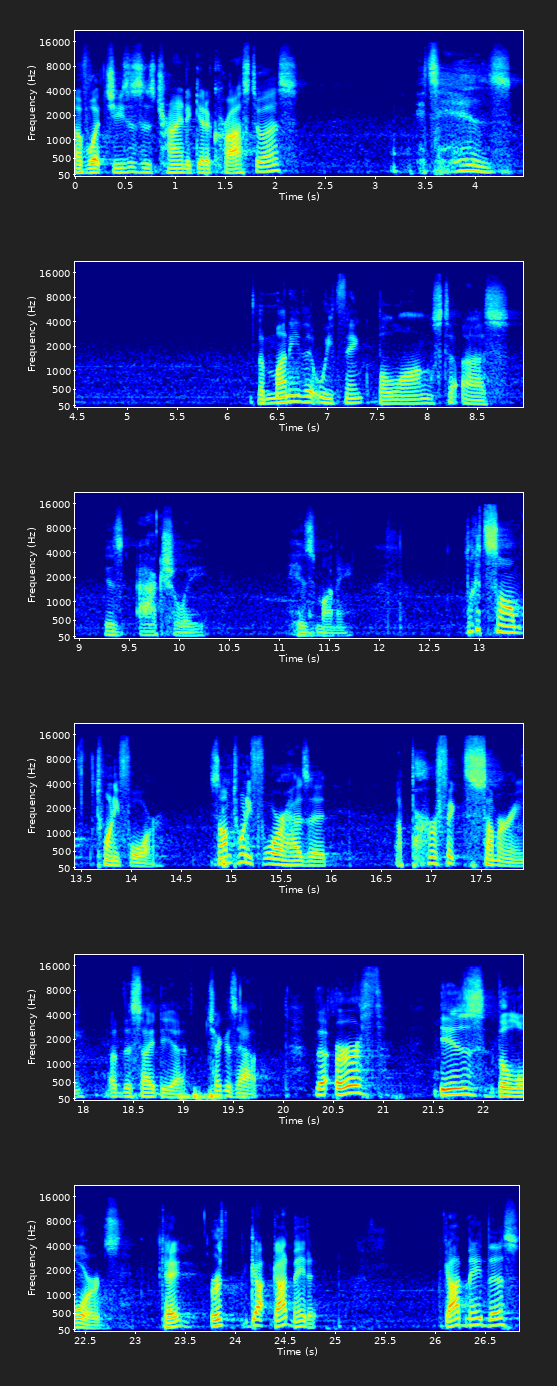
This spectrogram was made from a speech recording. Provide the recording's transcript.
of what Jesus is trying to get across to us, it's his. The money that we think belongs to us is actually his money. Look at Psalm 24. Psalm 24 has a a perfect summary of this idea. Check this out. The earth is the Lord's. Okay? Earth, God, God made it. God made this,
